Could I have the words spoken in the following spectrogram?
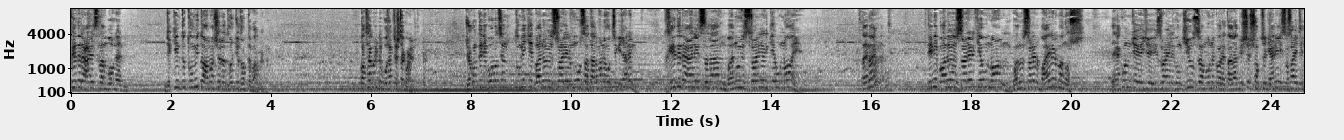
খিদর আলী ইসলাম বললেন যে, কিন্তু তুমি তো আমার সাথে ধৈর্য ধরতে পারবে না। কথাগুলো একটু বোঝার চেষ্টা করেন। যখন তিনি বলেছেন, তুমি কি বানু ইসরায়েলের মুসা? তার মানে হচ্ছে কি জানেন? খিদর আলী ইসলাম বানু ইসরায়েলের কেউ নয়। তাই নয়? তিনি বানু ইসরায়েলের কেউ নন, বানু ইসরায়েলের বাইরের মানুষ। এখন যে এই যে ইসরায়েল এবং জিউসরা মনে করে, তারা বিশ্বের সবচেয়ে জ্ঞানী society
